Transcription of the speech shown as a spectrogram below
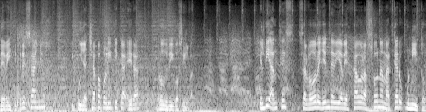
de 23 años y cuya chapa política era Rodrigo Silva. El día antes, Salvador Allende había viajado a la zona a marcar un hito,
